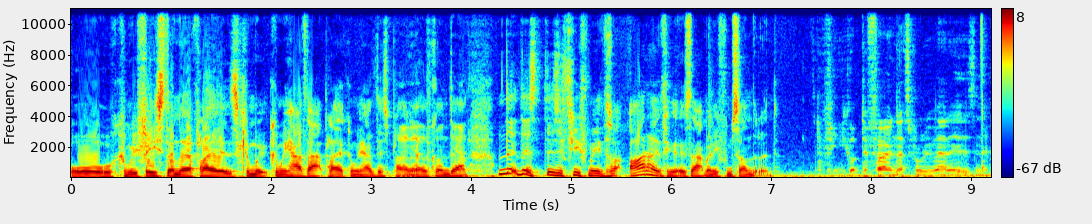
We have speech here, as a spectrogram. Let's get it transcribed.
oh, can we feast on their players? Can we can we have that player? Can we have this player? And they've gone down. And there's, there's a few for me. I don't think there's that many from Sunderland. I think you've got Defoe, and that's probably about it, isn't it?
